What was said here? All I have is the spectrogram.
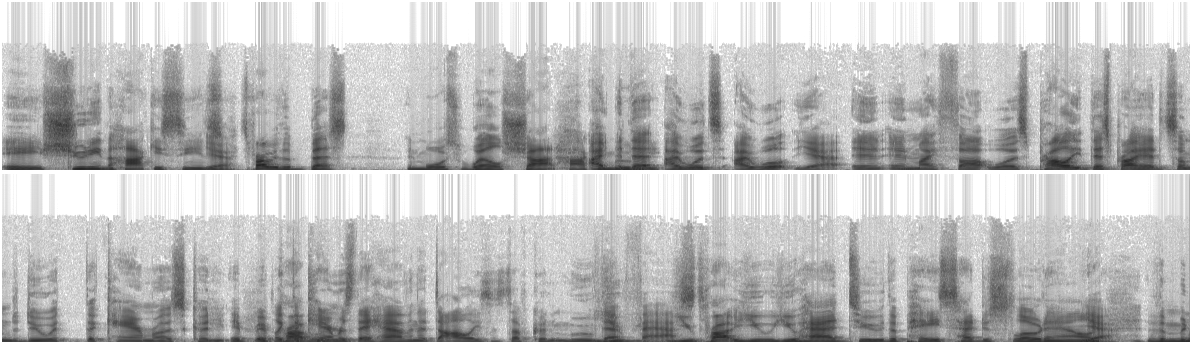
a shooting the hockey scenes. Yeah. It's probably the best and most well shot hockey I movie. that I would I will yeah and and my thought was probably this probably had something to do with the cameras couldn't It- it like probably- the cameras they have and the dollies and stuff couldn't move that you, fast. You pro- you you had to the pace had to slow down. Yeah. The Which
